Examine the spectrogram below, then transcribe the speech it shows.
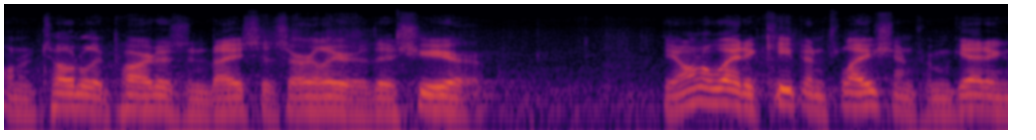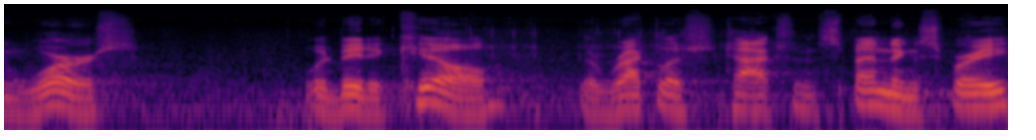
on a totally partisan basis earlier this year. The only way to keep inflation from getting worse would be to kill the reckless tax and spending spree,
